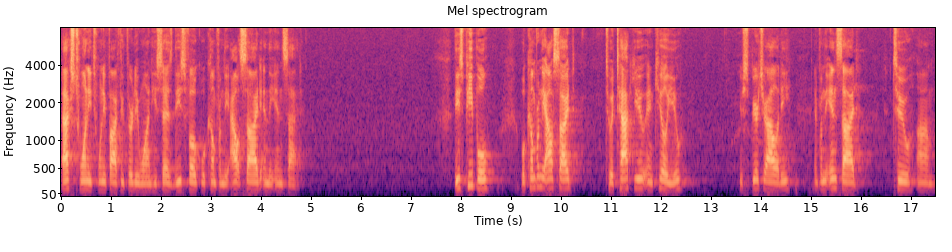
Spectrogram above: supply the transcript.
Acts 20, 25 through 31, he says, These folk will come from the outside and the inside. These people will come from the outside to attack you and kill you, your spirituality, and from the inside to um,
